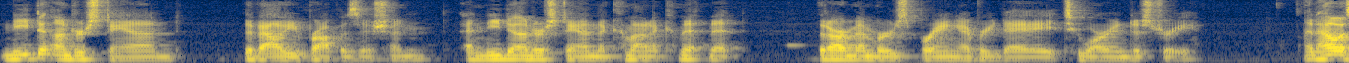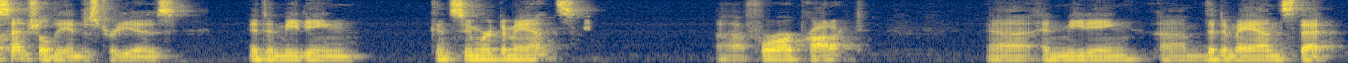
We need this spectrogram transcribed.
need to understand the value proposition and need to understand the amount of commitment that our members bring every day to our industry and how essential the industry is into meeting consumer demands uh, for our product uh, and meeting um, the demands that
